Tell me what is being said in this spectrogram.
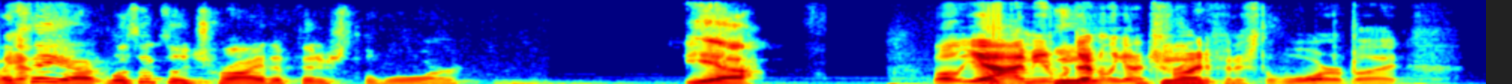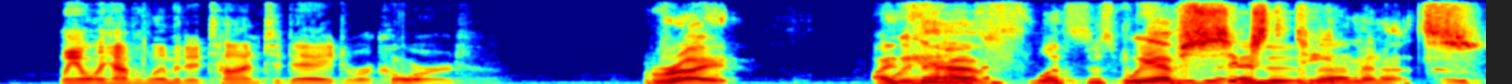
I Yeah. say uh, let's actually try to finish the war. yeah. Well, yeah, Like, I mean, we're definitely gonna try to finish the war, but we only have limited time today to record. Right. I'd We say have- let's just, let's just We have till the end of 16 minutes. episode.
